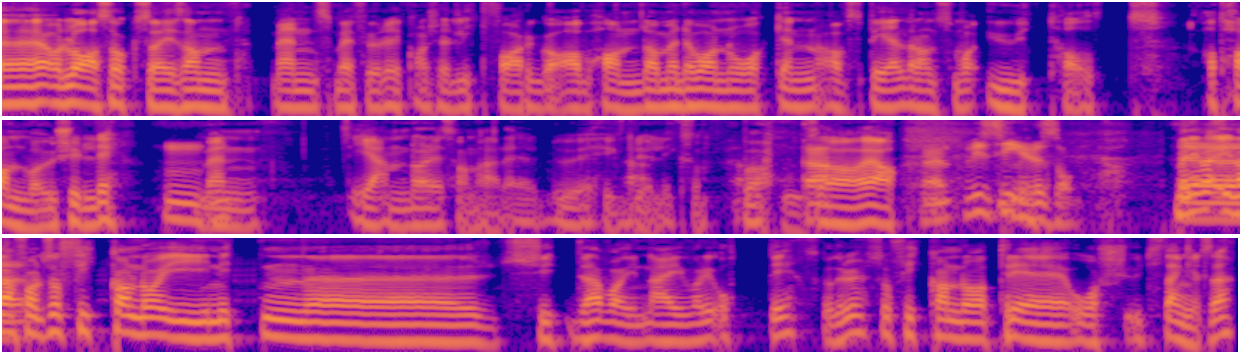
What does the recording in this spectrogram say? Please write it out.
Eh, og la oss også i sånn, men som jeg føler er kanskje litt farga av han, da, men det var noen av spillerne som var uttalt at han var uskyldig. mm. Men igjen, da er det sånn her Du er hyggelig, liksom. Så ja. Men vi sier det sånn. Men i, i hvert fall så fikk han da i 19... Der var, nei, var det i 80, skal du? Så fikk han da tre års utstengelse.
